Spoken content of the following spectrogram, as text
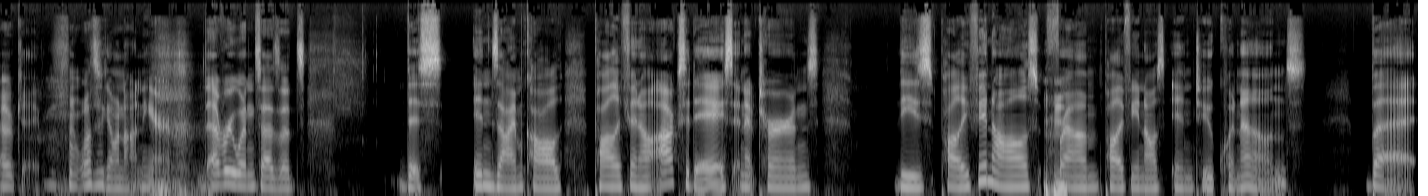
okay, what's going on here? Everyone says it's this enzyme called polyphenol oxidase, and it turns these polyphenols Mhm. from polyphenols into quinones. But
